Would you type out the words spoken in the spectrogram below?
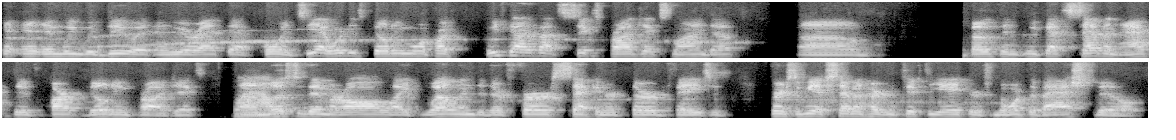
and, and, we would do it, and we were at that point. So yeah, we're just building more parks. We've got about six projects lined up. Um, both in we've got seven active park building projects. Um, wow. most of them are all like well into their first, second, or third phases. For instance, we have 750 acres north of Asheville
